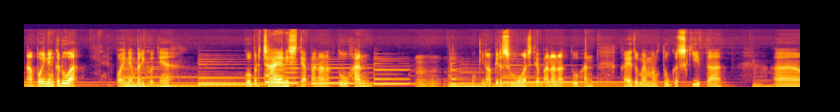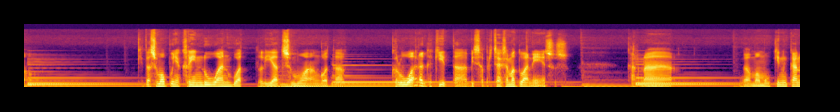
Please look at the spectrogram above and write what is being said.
Nah poin yang kedua, poin yang berikutnya, gue percaya nih setiap anak-anak Tuhan, hmm, mungkin hampir semua setiap anak-anak Tuhan, karena itu memang tugas kita. Uh, kita semua punya kerinduan buat lihat semua anggota keluarga kita bisa percaya sama Tuhan Yesus. Karena nggak memungkinkan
